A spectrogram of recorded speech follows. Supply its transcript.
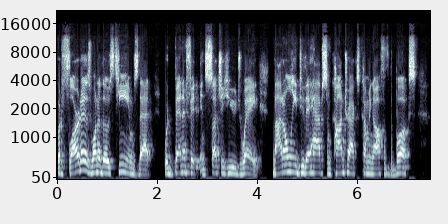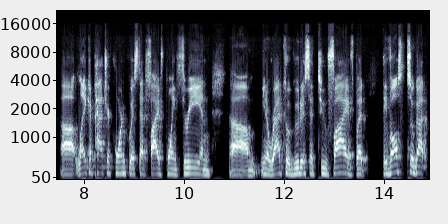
But Florida is one of those teams that would benefit in such a huge way. Not only do they have some contracts coming off of the books, uh, like a Patric Hornqvist at 5.3 and, um, you know, Radko Gudas at 2.5, but they've also got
